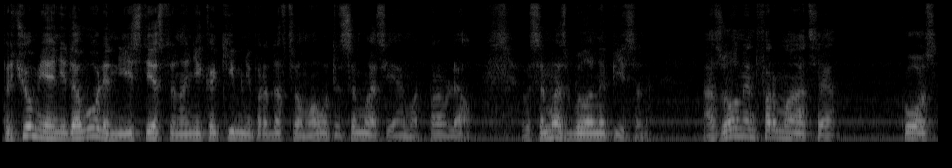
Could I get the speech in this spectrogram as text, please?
Причем я недоволен, естественно, никаким не продавцом, а вот смс я им отправлял. В смс было написано «Озон информация, КОС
